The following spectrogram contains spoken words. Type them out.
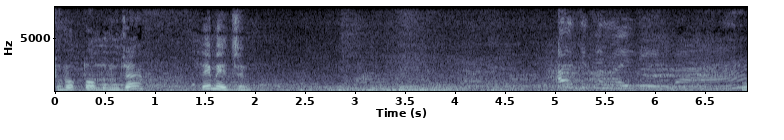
Çok doldurunca. Değil mi Ecrin? Azıcık onu öldüreyim ben.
